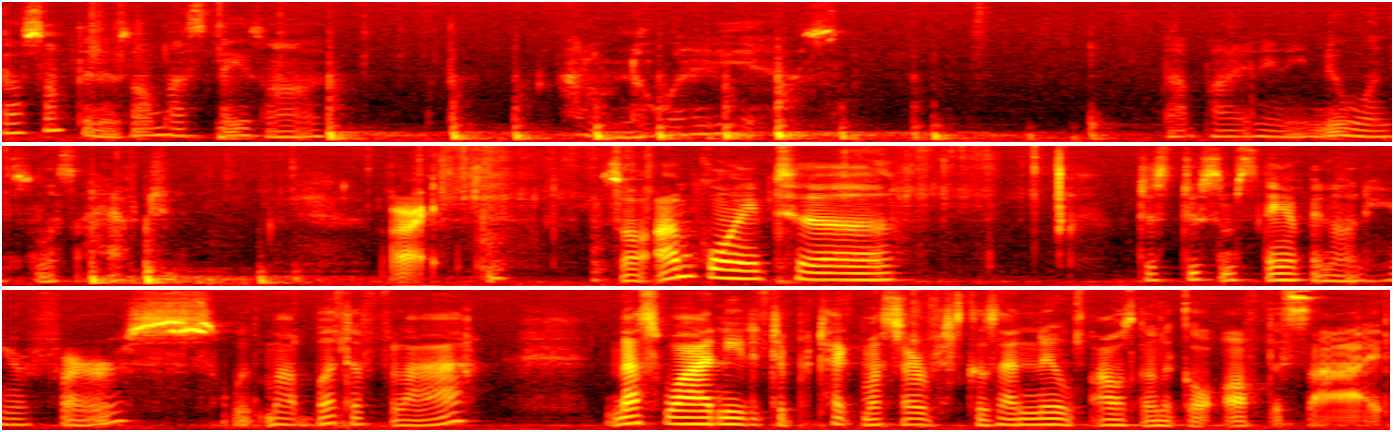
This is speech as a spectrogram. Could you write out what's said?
Y'all, something is on my StazOn. I don't know what it is. Not buying any new ones unless I have to. All right. So I'm going to just do some stamping on here first with my butterfly. And that's why I needed to protect my surface because I knew I was going to go off the side.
